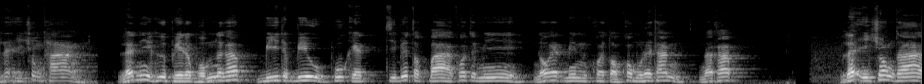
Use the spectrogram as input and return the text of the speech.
และอีกช่องทาง และนี่คือเพจของผมนะครับ BW ภูเก็ตจีเบตกปลาก็จะมีน้องแอดมินคอยตอบข้อมูลให้ท่านนะครับ และอีกช่องทาง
